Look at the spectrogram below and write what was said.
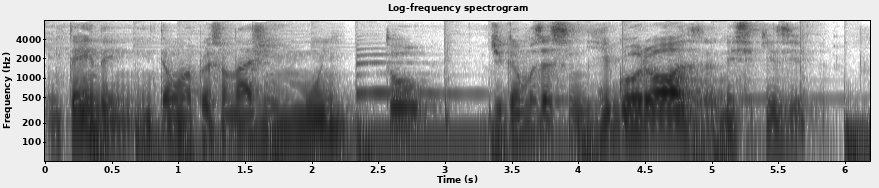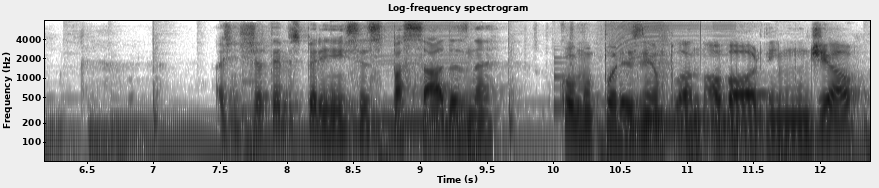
Entendem? Então é uma personagem muito, digamos assim, rigorosa nesse quesito. A gente já teve experiências passadas, né? Como, por exemplo, a nova ordem mundial.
